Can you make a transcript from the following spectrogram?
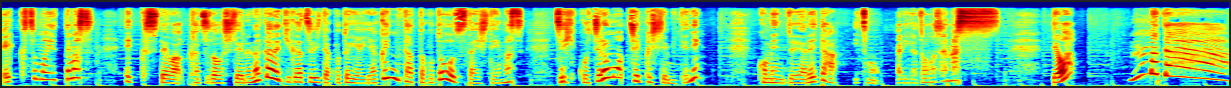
X もやってます。X では活動している中で気がついたことや役に立ったことをお伝えしています。ぜひこちらもチェックしてみてね。コメントやレター、いつもありがとうございます。では、また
